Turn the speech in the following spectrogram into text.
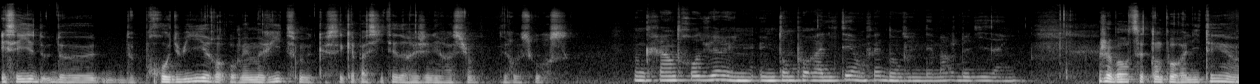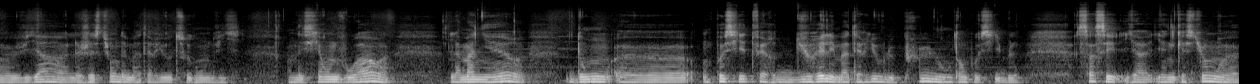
essayer de, produire au même rythme que ces capacités de régénération des ressources. Donc réintroduire une, temporalité en fait dans une démarche de design. J'aborde cette temporalité euh, via la gestion des matériaux de seconde vie, en essayant de voir la manière dont euh, on peut essayer de faire durer les matériaux le plus longtemps possible. Ça, il y, a, une question euh,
